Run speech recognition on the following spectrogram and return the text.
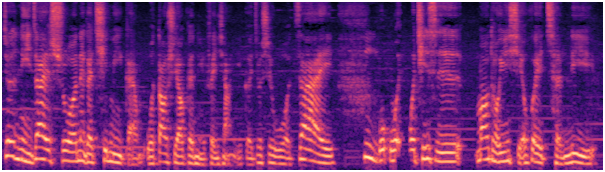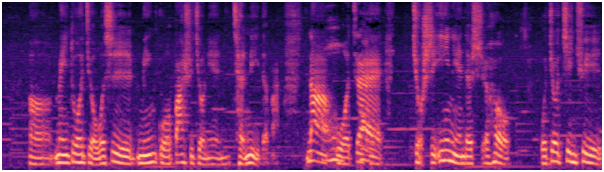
就是你在说那个亲密感，我倒是要跟你分享一个，就是我在，嗯，我我我其实猫头鹰协会成立呃没多久，我是民国八十九年成立的嘛，那我在九十一年的时候，我就进去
